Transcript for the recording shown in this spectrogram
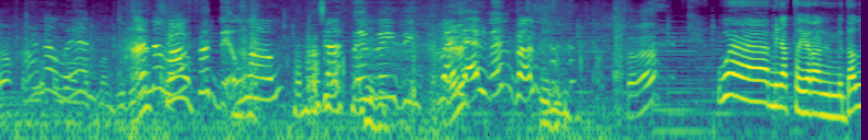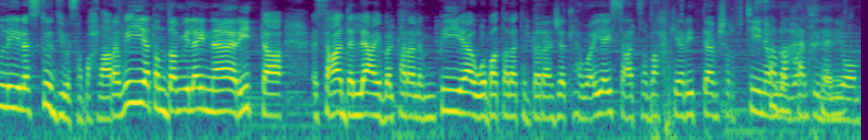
أنا وين؟ أنا ما اصدق wow. just amazing انبس تمام. ومن الطيران المظلي إلى استوديو صباح العربية تنضم إلينا ريتا سعادة اللاعبه البارالمبية وبطلة الدراجات الهوائية. يسعد صباحك يا ريتا. مشرفتينا ونورتينا اليوم.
